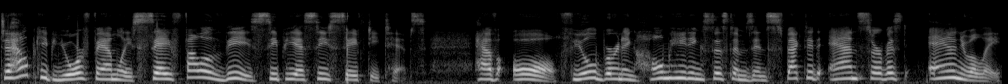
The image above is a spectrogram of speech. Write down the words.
To help keep your family safe, follow these CPSC safety tips. Have all fuel-burning home heating systems inspected and serviced annually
